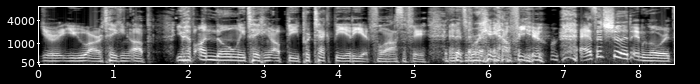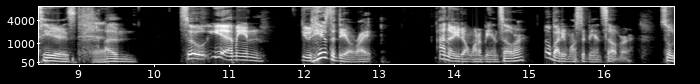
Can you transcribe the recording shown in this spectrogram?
you're you are taking up you have unknowingly taken up the protect the idiot philosophy, and it's working out for you as it should in lower tiers. Yeah. Um, so yeah, I mean, dude, here's the deal, right? I know you don't want to be in silver. Nobody wants to be in silver. So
